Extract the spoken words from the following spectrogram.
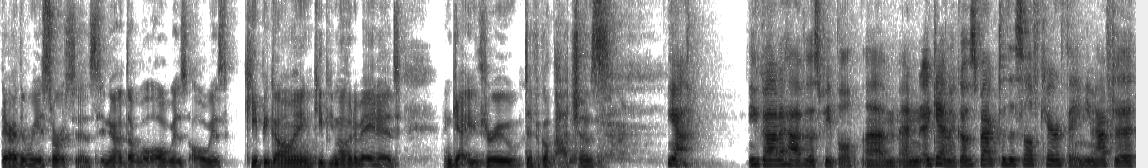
they're the resources, you know, that will always, always keep you going, keep you motivated, and get you through difficult patches. Yeah, you got to have those people. Um, and again, it goes back to the self care thing. You have to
